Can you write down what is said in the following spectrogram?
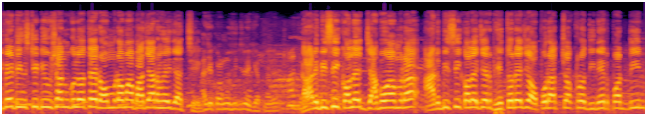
প্রাইভেট ইনস্টিটিউশনগুলোতে রমরমা বাজার হয়ে যাচ্ছে। আরবিসি কলেজ যাব আমরা। আরবিসি কলেজের ভেতরে যে অপরাধ চক্র দিনের পর দিন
